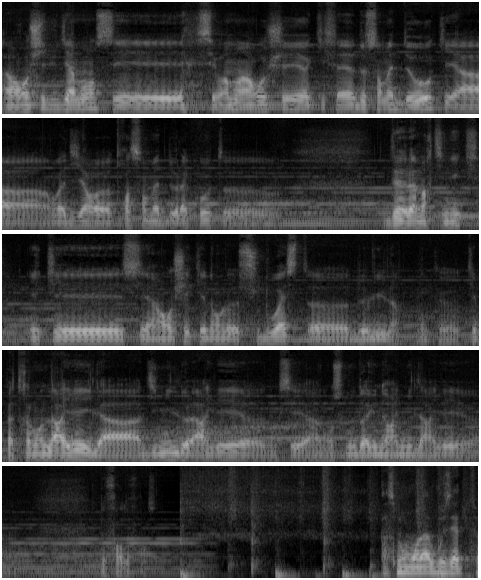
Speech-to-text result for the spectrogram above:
Alors, rocher du diamant, c'est c'est vraiment un rocher euh, qui fait 200 mètres de haut, qui est à, on va dire, euh, 300 mètres de la côte euh, de la Martinique. Et qui est, c'est un rocher qui est dans le sud-ouest euh, de l'île, donc euh, qui est pas très loin de l'arrivée. Il est à 10 000 de l'arrivée, euh, donc c'est à, grosso modo à 1h30 de l'arrivée euh, de Fort-de-France. À ce moment-là, vous êtes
